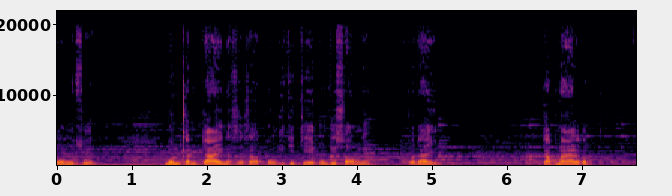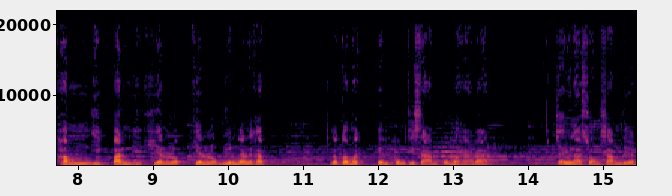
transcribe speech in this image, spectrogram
ลงสูตรมนกันใจนะสำหรับผงอิทธิเจผงที่สองเนี่ยก็ได้กลับมาแล้วก็ทำอีกปั้นอีกเขียนลบเขียนลบอยู่งนั้นแหละครับ แล้วก็มาเป็นผงที่สามผงมหาราช ใช้เวลาสองสามเดือน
